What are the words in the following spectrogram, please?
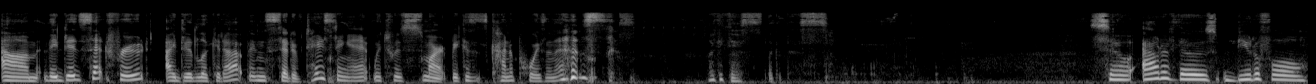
Um, they did set fruit. I did look it up instead of tasting it, which was smart because it's kind of poisonous. look at this, look at this. So out of those beautiful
